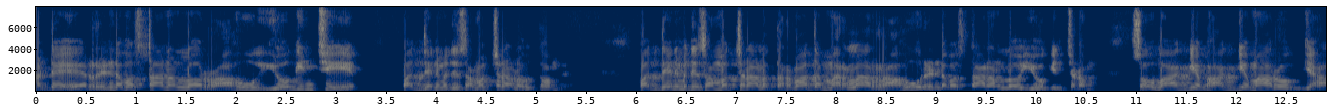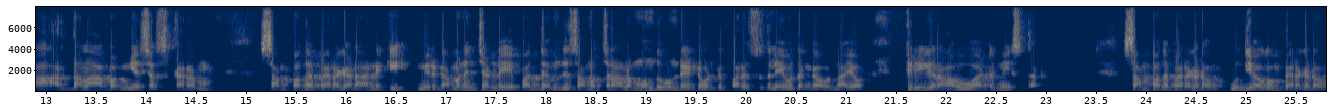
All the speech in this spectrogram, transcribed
అంటే రెండవ స్థానంలో రాహు యోగించి పద్దెనిమిది సంవత్సరాలు అవుతోంది. పద్దెనిమిది సంవత్సరాల తర్వాత మరలా రాహు రెండవ స్థానంలో యోగించడం. సౌభాగ్య భాగ్యం ఆరోగ్య అర్ధలాభం యశస్కరం. సంపద పెరగడానికి. మీరు గమనించండి పద్దెనిమిది సంవత్సరాల ముందు ఉండేటువంటి పరిస్థితులు ఏ విధంగా ఉన్నాయో తిరిగి రాహు వాటిని ఇస్తాడు. సంపద పెరగడం ఉద్యోగం పెరగడం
